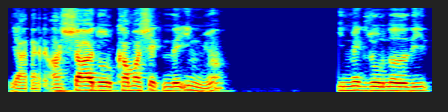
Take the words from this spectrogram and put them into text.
Yani aşağıya doğru kama şeklinde inmiyor. İnmek zorunda da değil.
